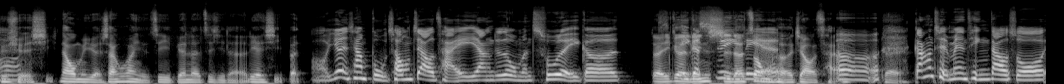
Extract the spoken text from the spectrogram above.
去学习。那我们远山呼唤也自己编了自己的练习本。哦，有点像补充教材一样，就是我们出了一个。对，一个临时的综合教材。嗯，对。刚刚前面听到说，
